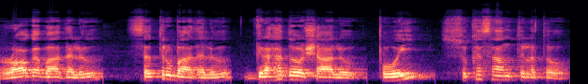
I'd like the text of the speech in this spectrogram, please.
రోగబాధలు శత్రుబాధలు గ్రహదోషాలు పోయి సుఖశాంతులతో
